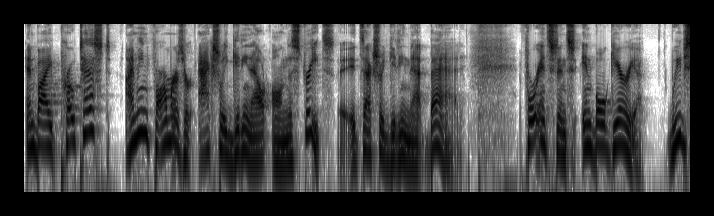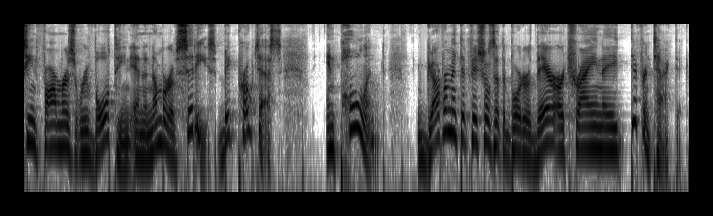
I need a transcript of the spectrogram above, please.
And by protest, I mean farmers are actually getting out on the streets. It's actually getting that bad. For instance, in Bulgaria, we've seen farmers revolting in a number of cities, big protests. In Poland, Government officials at the border there are trying a different tactic,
